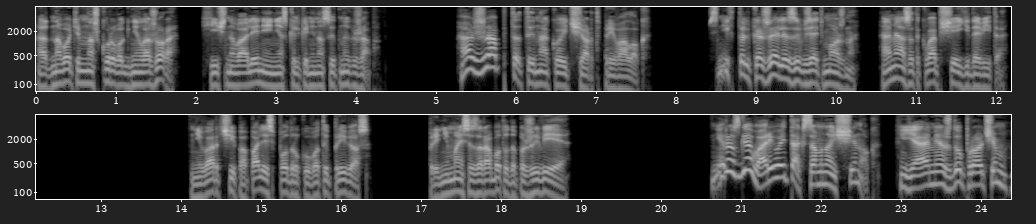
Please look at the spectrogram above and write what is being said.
Одного темношкурого гниложора, хищного оленя и несколько ненасытных жаб. «А жаб-то ты на кой черт приволок? С них только железы взять можно, а мясо так вообще ядовито». «Не ворчи, попались под руку, вот и привез. Принимайся за работу да поживее». «Не разговаривай так со мной, щенок. «Я, между прочим,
